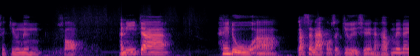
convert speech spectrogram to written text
สกิลหนึ่งสองอันนี้จะให้ดูลักษณะของสกิลเฉยๆนะครับ ไม่ได้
